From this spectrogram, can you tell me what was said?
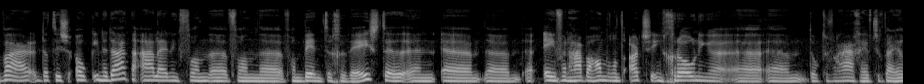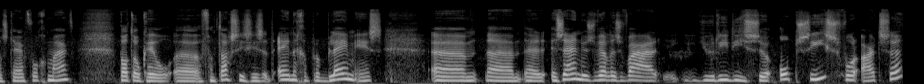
waar. Dat is ook inderdaad naar aanleiding van, van, van Bente geweest. en een van haar behandelend artsen in Groningen, dokter Verhagen, heeft zich daar heel sterk voor gemaakt. Wat ook heel fantastisch is. Het enige probleem is, ehm, er zijn dus weliswaar juridische opties voor artsen.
